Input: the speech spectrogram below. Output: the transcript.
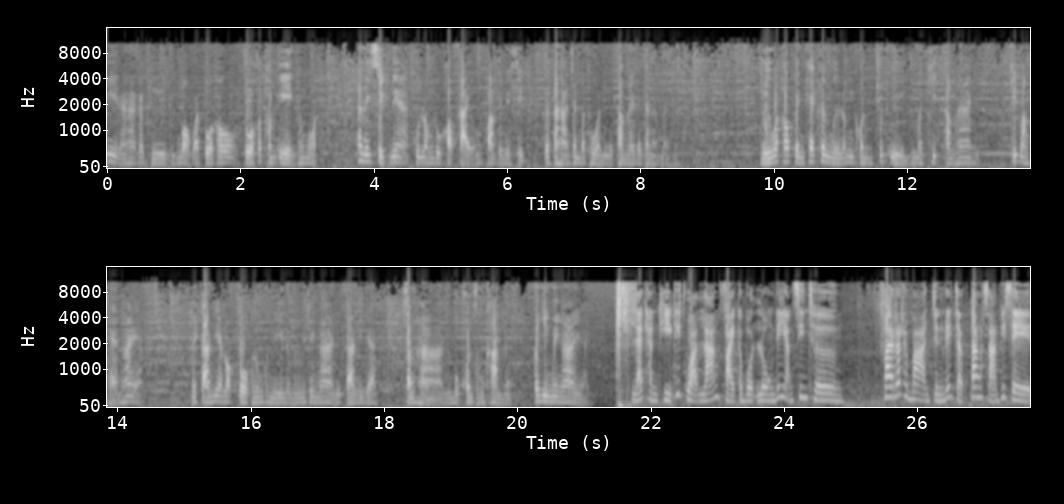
นี่นะฮะก็คือถึงบอกว่าตัวเขาตัวเขาทำเองทั้งหมด ถ้าในสิบเนี่ย คุณลองดูขอบข่ายของความเป็นในสิบเกิดทหารชั้นประทวนนี่ทำอะไรได้ขนาดไหนหรือว่าเขาเป็นแค่เครื่องมือแล้วมีคนชุดอื่นที่มาคิดทำให้ คิดวางแผนให้อะ ในการที่จะล็อกตัวคนนู้นคนนี้เนี่ยมันไม่ใช่ง่ายหรือการที่จะสังหารบุคคลสำคัญเนี่ยก็ยิ่งไม่ง่ายอะและทันทีที่กวาดล้างฝ่ายกบฏลงได้อย่างสิ้นเชิง ฝ่ายรัฐบาลจึงได้จัดตั้งศาลพิเศษ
